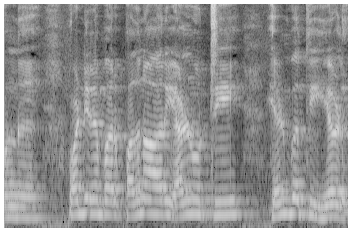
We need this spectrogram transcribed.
ஒன்று வண்டி நம்பர் பதினாறு எழுநூற்றி எண்பத்தி ஏழு.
